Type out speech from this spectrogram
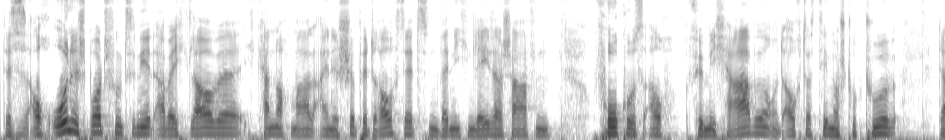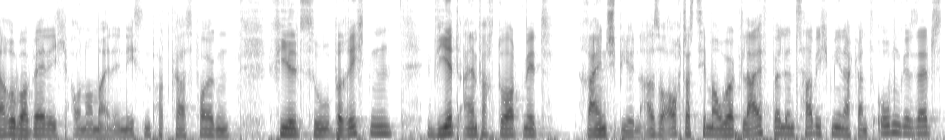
dass es auch ohne Sport funktioniert, aber ich glaube, ich kann noch mal eine Schippe draufsetzen, wenn ich einen laserscharfen Fokus auch für mich habe und auch das Thema Struktur Darüber werde ich auch nochmal in den nächsten Podcast-Folgen viel zu berichten. Wird einfach dort mit reinspielen. Also auch das Thema Work-Life-Balance habe ich mir nach ganz oben gesetzt.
